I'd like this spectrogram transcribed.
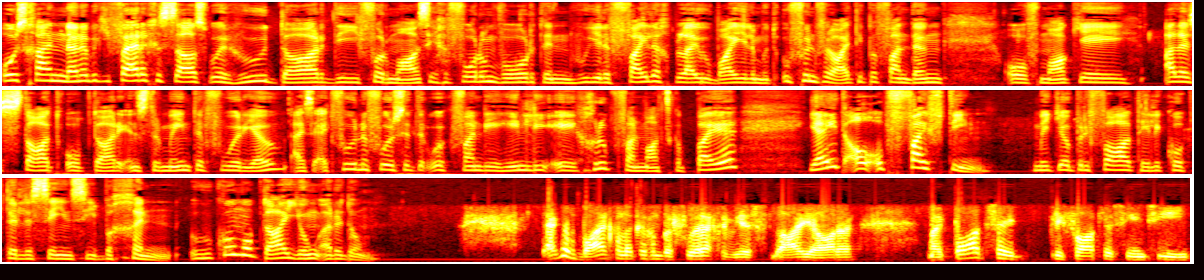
Ons gaan nou 'n bietjie verder gesels oor hoe daardie formasie gevorm word en hoe jy veilig bly, hoe baie jy moet oefen vir daai tipe van ding of maak jy alles staat op daardie instrumente voor jou? Hy's uitvoerende voorsitter ook van die Henley E groep van maatskappye. Jy het al op 15 met jou privaat helikopter lisensie begin. Hoekom op daai jong ouderdom? Ek was baie gelukkig en bevoorreg geweest daai jare. My pa het sy privaat lisensie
